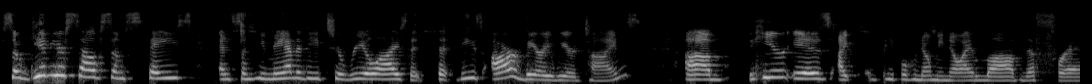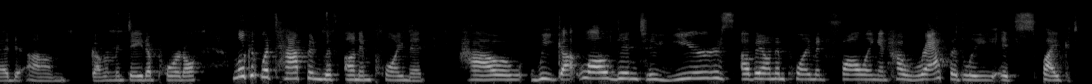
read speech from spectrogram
So give yourself some space and some humanity to realize that that these are very weird times. Um, here is I people who know me know I love the FRED um, government data portal. Look at what's happened with unemployment. How we got lulled into years of unemployment falling and how rapidly it spiked.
